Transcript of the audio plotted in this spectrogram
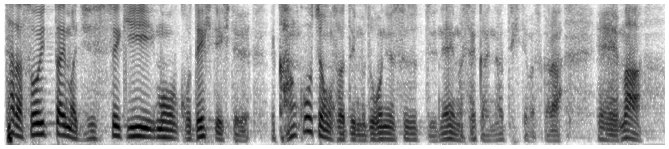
ただそういった今実績もこうできてきてる。観光庁もそうやって今導入するっていうね、今世界になってきてますから、えー、まあ、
